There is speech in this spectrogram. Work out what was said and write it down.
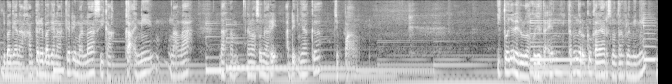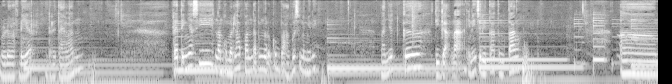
di bagian hampir di bagian akhir di mana si kakak ini ngalah nah dan langsung nyari adiknya ke Jepang. Itu aja dari dulu aku ceritain tapi menurutku kalian harus nonton film ini Brother of the Year dari Thailand. Ratingnya sih 6,8 tapi menurutku bagus film ini lanjut ke tiga. Nah ini cerita tentang um,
